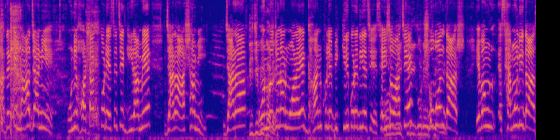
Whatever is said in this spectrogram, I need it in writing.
তাদেরকে না জানিয়ে উনি হঠাৎ করে এসেছে গ্রামে যারা আসামি। যারা অন্যজনের মরাইয়ের ধান খুলে বিক্রি করে দিয়েছে সেই সব আছে সুবল দাস এবং শ্যামলী দাস।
